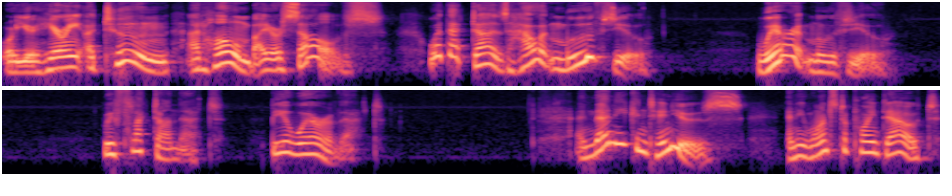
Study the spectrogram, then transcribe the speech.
or you're hearing a tune at home by yourselves. What that does, how it moves you, where it moves you. Reflect on that. Be aware of that. And then he continues, and he wants to point out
